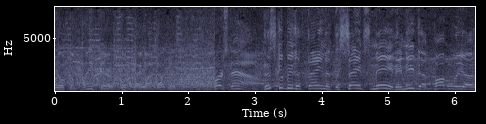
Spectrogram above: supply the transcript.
real complaint there. Good play by Douglas. First down. This could be the thing that the Saints need. They need to probably uh,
